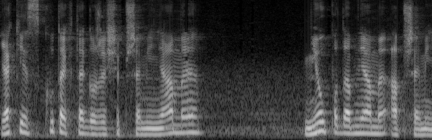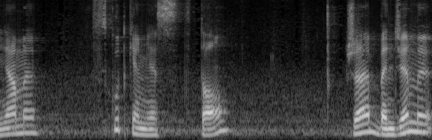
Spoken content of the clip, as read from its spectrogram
Jaki jest skutek tego, że się przemieniamy, nie upodabniamy, a przemieniamy? Skutkiem jest to, że będziemy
